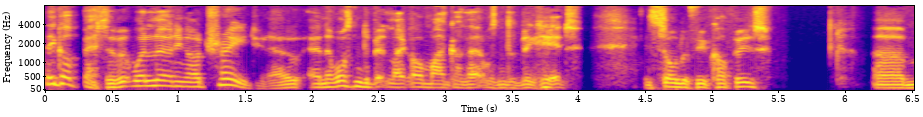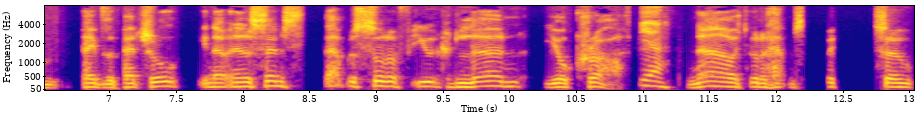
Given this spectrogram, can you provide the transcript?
they got better but we're learning our trade you know and it wasn't a bit like oh my god that wasn't a big hit it sold a few copies um, pay for the petrol. You know, in a sense, that was sort of you could learn your craft. Yeah. Now it's got to happen. So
